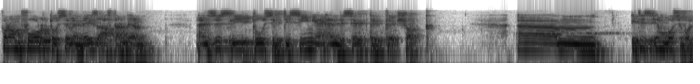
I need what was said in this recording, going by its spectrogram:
from four to seven days after burn, and this lead to septicemia and septic shock. Um, it is impossible.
